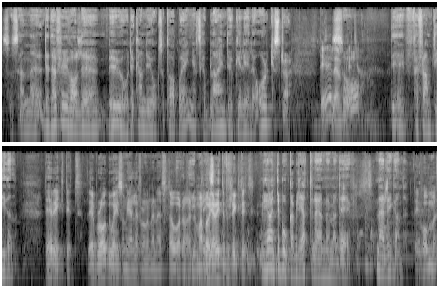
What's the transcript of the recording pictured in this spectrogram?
så sen, eh, det är därför vi valde BUO. Det kan du ju också ta på engelska. Blind Ukulele Orchestra. Det är lämpligt Så ja. det är för framtiden. Det är riktigt. Det är Broadway som gäller från och med nästa år. Då. Man börjar lite försiktigt. Vi har inte bokat biljetterna ännu men det är närliggande. Det kommer.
